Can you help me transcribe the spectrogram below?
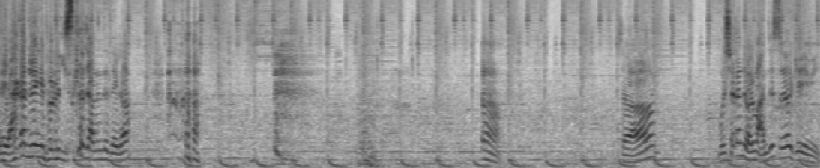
야 야간 주행이 별로 익숙하지 않은데 내가 자, 뭐 시작한 지 얼마 안 됐어요 게임이.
